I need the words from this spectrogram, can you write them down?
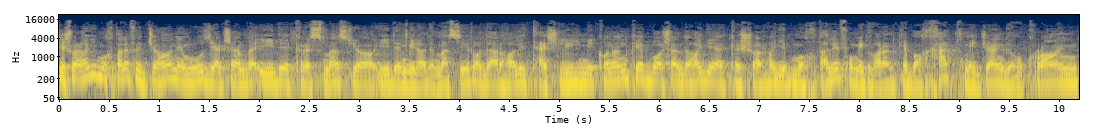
کشورهای مختلف جهان امروز یکشنبه عید کریسمس یا عید میلاد مسیح را در حالی تشلیل می کنند که باشنده های کشورهای مختلف امیدوارند که با ختم جنگ اوکراین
